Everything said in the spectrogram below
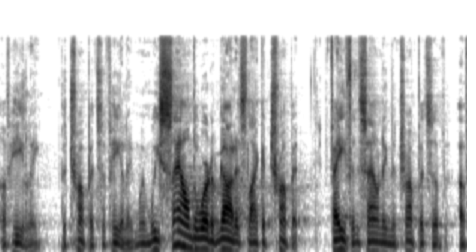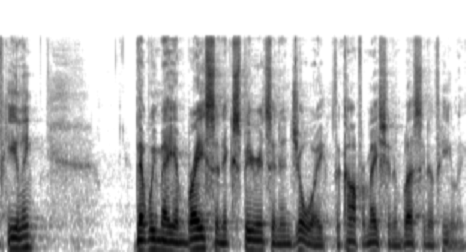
of healing. The trumpets of healing. When we sound the word of God, it's like a trumpet. Faith and sounding the trumpets of, of healing that we may embrace and experience and enjoy the confirmation and blessing of healing.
